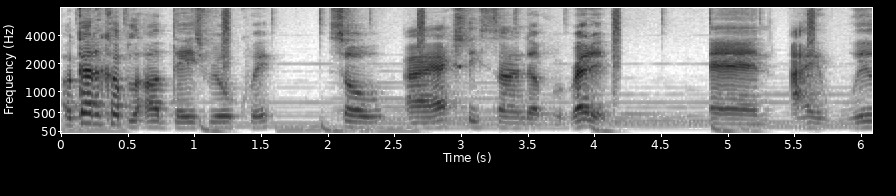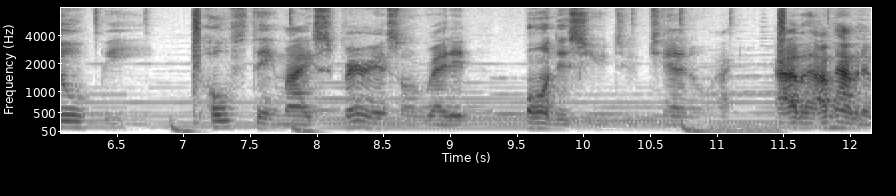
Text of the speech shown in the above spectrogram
I got a couple of updates real quick. So I actually signed up for Reddit, and I will be posting my experience on Reddit on this YouTube channel. I'm having a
